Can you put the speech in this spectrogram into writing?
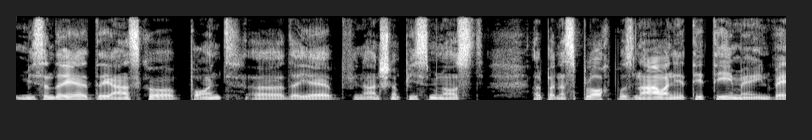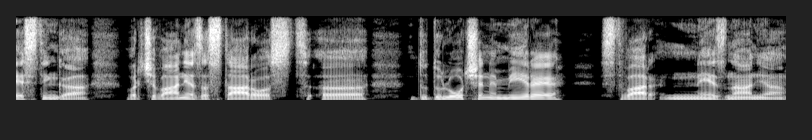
mislim, da je dejansko point, uh, da je finančna pismenost ali pa nasploh poznavanje te teme, investinga, vrčevanja za starost, uh, do določene mere stvar neznanja.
